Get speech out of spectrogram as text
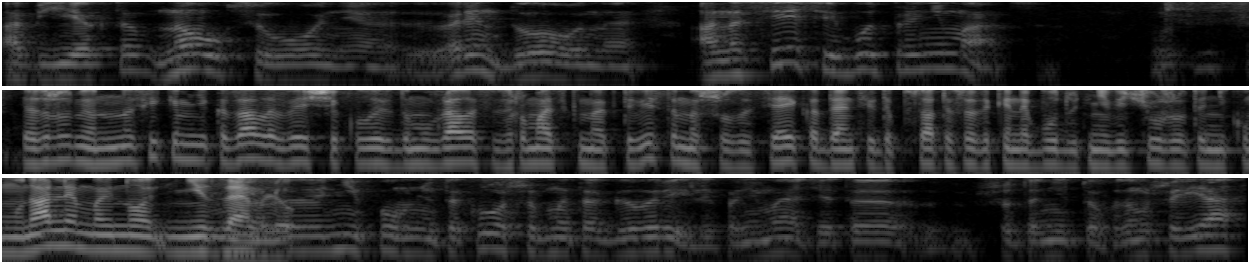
объектов на аукционе, арендованные, а на сессии будет приниматься. Вот и всё. Я зрозумів. Ну наскільки мені казали, ви ще колись домовлялися з громадськими активістами, що за цієї каденції депутати все-таки не будуть ні відчужувати ні комунальне майно, ні землю. Не, не помню такого, чтобы мы так говорили, понимаете, это что-то не то. Потому что я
